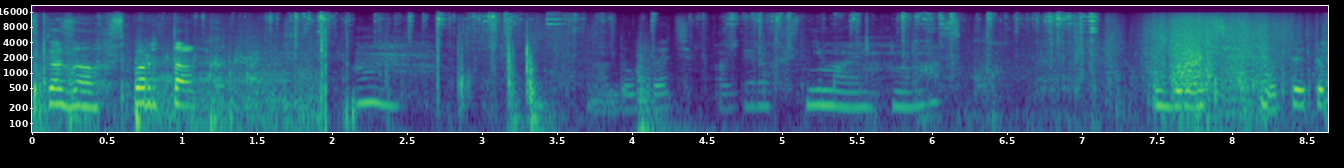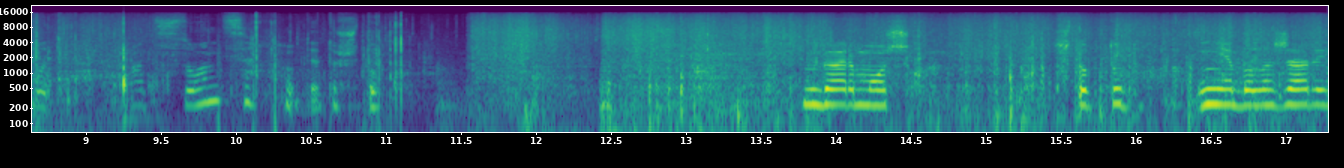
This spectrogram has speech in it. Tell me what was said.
Сказал Спартак. Надо убрать. Во-первых, снимаем маску. Убрать вот это вот от солнца. Вот эту штуку гармошку, чтобы тут не было жары.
